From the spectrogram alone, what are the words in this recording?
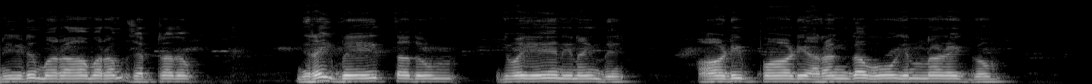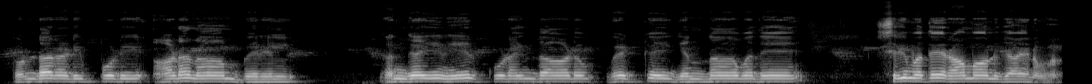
நீடுமராமரம் செற்றதும் நிறைவேய்த்ததும் இவையே நினைந்து ஆடிப்பாடி அரங்கவோ என்னழைக்கும். தொண்டரடிப்பொடி ஆடனாம்பெரில் கங்கை நீர் குடைந்தாடும் வேட்கை என்னாவதே. ஸ்ரீமதே ராமானுஜாய நம.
